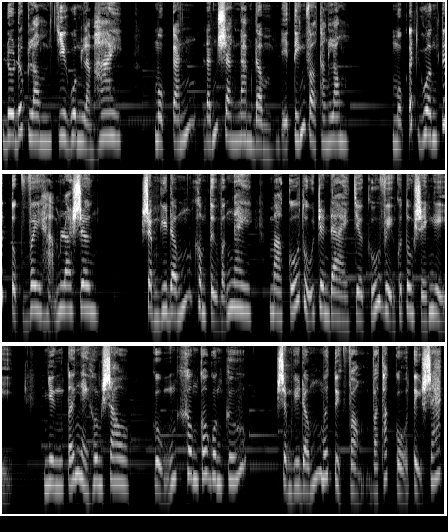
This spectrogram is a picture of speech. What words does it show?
Đô Đốc Long chia quân làm hai, một cánh đánh sang Nam Đầm để tiến vào Thăng Long. Một ít quân tiếp tục vây hãm Loa Sơn. Sầm Nghi Đấm không tự vẫn ngay mà cố thủ trên đài chờ cứu viện của Tôn Sĩ Nghị. Nhưng tới ngày hôm sau cũng không có quân cứu, Sầm Nghi Đấm mới tuyệt vọng và thắt cổ tự sát.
